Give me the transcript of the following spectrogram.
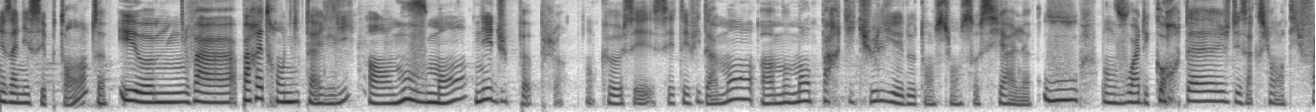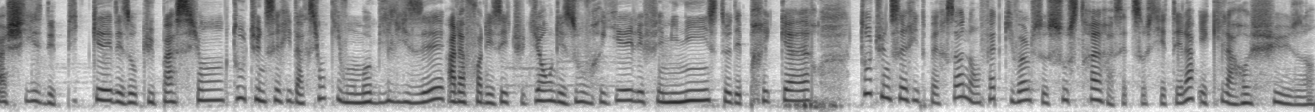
Les années 70 et euh, va apparaître en Italie un mouvement né du peuple. Donc euh, c'est évidemment un moment particulier de tension sociale où on voit des cortèges, des actions antifascistes, des piquets, des occupations, toute une série d'actions qui vont mobiliser à la fois les étudiants, les ouvriers, les féministes, des précaires, toute une série de personnes en fait qui veulent se soustraire à cette société-là et qui la refusent.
